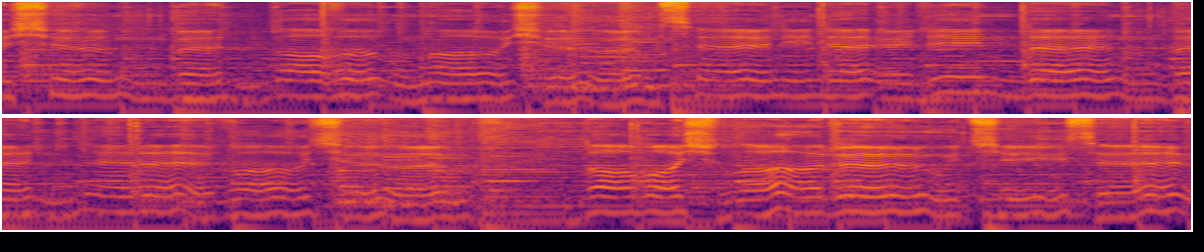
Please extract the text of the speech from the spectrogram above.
aşım ben dağın Senin elinden bellere kaçım. Davaşları çizer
